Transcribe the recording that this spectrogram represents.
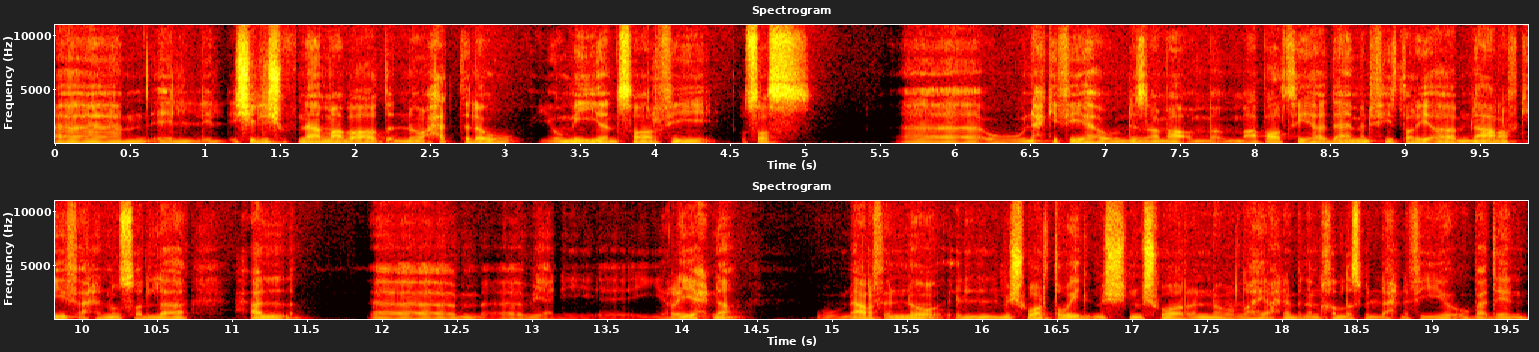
آه، آم، ال- الاشي اللي شفناه مع بعض انه حتى لو يوميا صار في قصص آه، ونحكي فيها ونزعل مع, بعض فيها دائما في طريقه بنعرف كيف إحنا نوصل لحل آه، يعني يريحنا وبنعرف انه المشوار طويل مش المشوار انه والله إحنا بدنا نخلص من اللي إحنا فيه وبعدين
